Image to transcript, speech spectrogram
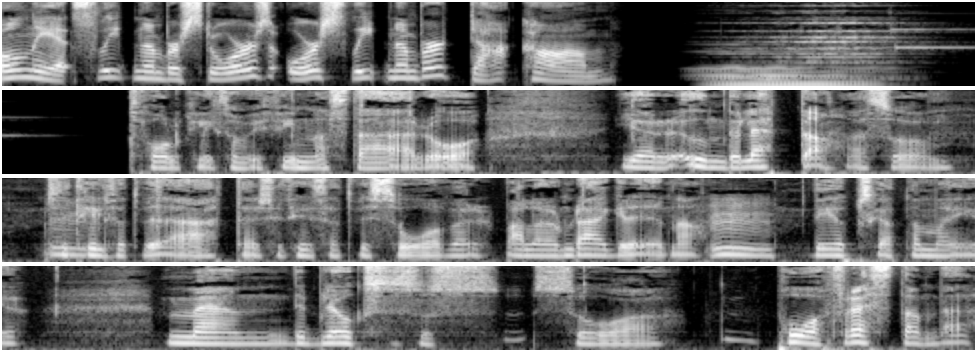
Only at Sleep Number stores or sleepnumber.com. att folk liksom vill finnas där och gör underlätta. Alltså se Mm. till så att vi äter, se till så att vi sover. Alla de där grejerna. Mm. Det uppskattar man ju. Men det blir också så, så påfrestande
